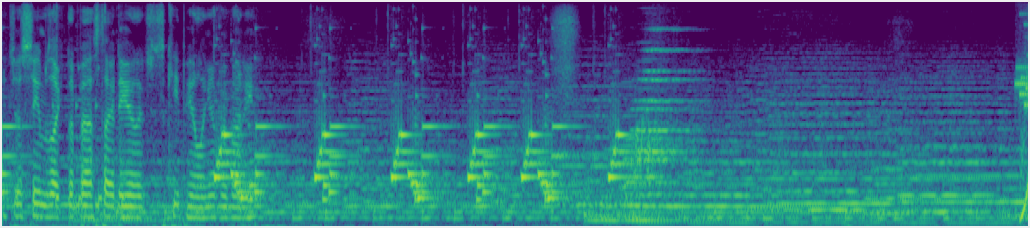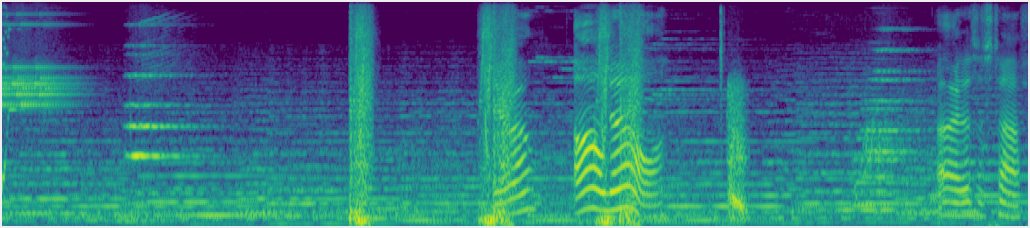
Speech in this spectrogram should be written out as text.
It just seems like the best idea to just keep healing everybody. Zero? Oh no! Alright, this is tough.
